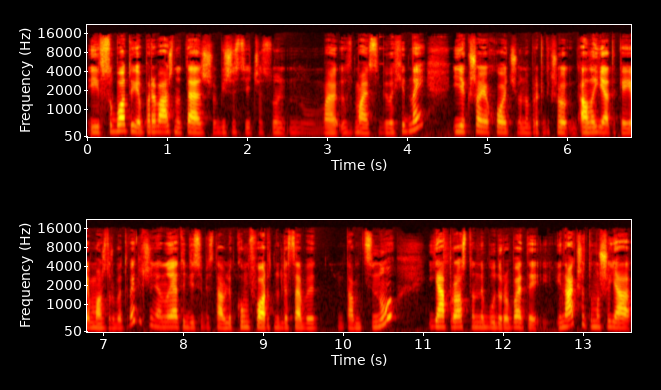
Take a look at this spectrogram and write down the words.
І в суботу я переважно теж у більшості часу ну, маю, маю собі вихідний. І якщо я хочу, наприклад, якщо але є таке, я можу зробити виключення, ну я тоді собі ставлю комфортну для себе там ціну. Я просто не буду робити інакше, тому що я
